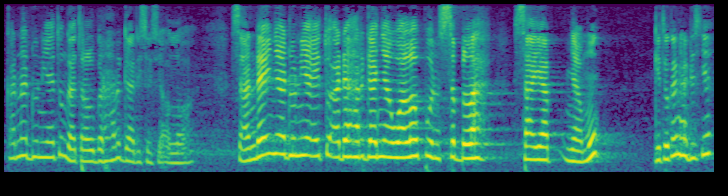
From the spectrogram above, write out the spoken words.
Karena dunia itu gak terlalu berharga di sisi Allah. Seandainya dunia itu ada harganya walaupun sebelah sayap nyamuk, gitu kan hadisnya?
